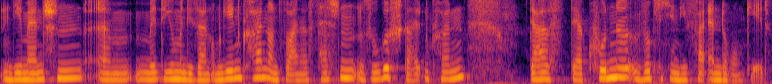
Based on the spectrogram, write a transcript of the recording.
die Menschen ähm, mit Human Design umgehen können und so eine Session so gestalten können, dass der Kunde wirklich in die Veränderung geht.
